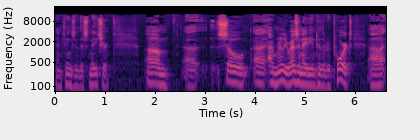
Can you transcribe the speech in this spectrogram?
and things of this nature. Um, uh, so uh, I'm really resonating to the report, uh,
